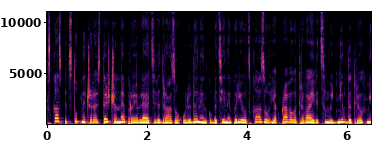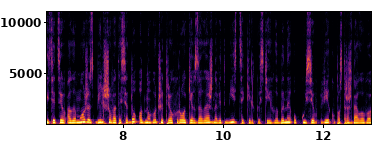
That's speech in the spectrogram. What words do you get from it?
Сказ підступний через те, що не проявляється відразу. У людини інкубаційний період сказу, як правило, триває від 7 днів до 3 місяців, але може збільшуватися до 1 чи 3 років залежно від місця, кількості і глибини укусів, віку постраждалого.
